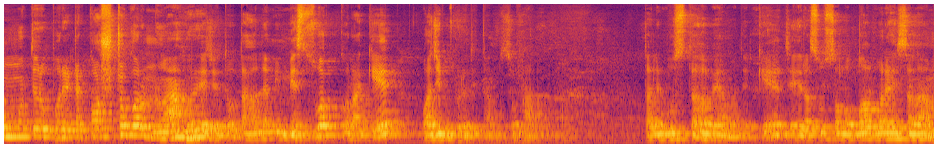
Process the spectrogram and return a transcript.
উম্মতের উপর এটা কষ্টকর না হয়ে যেত, তাহলে আমি মেসওয়াক করাকে ওয়াজিব করে দিতাম। সোহান তাহলে বুঝতে হবে আমাদেরকে যে রসুল সাল্লাহ আলাইসাল্লাম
